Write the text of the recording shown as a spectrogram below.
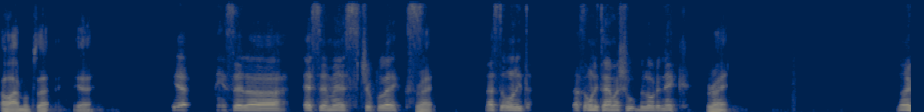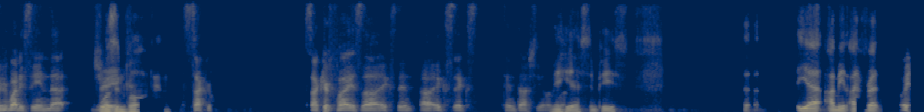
Oh, I'm upset. Yeah. Yeah. He said uh SMS triple X. Right. That's the only t- that's the only time I shoot below the neck. Right. Now everybody's saying that Was Drake involved. sacri- sacrifice uh extent uh XX Tentacion. May he rest in peace. Uh, yeah, I mean, I've read Wait.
